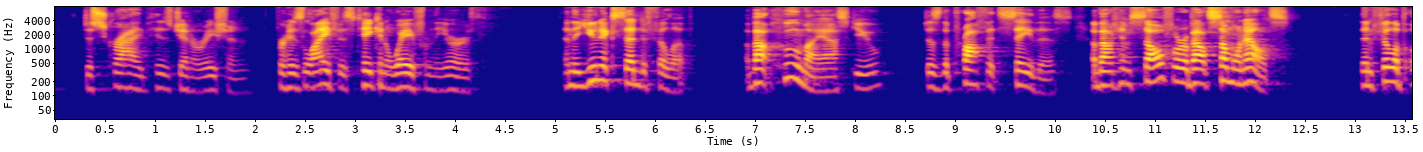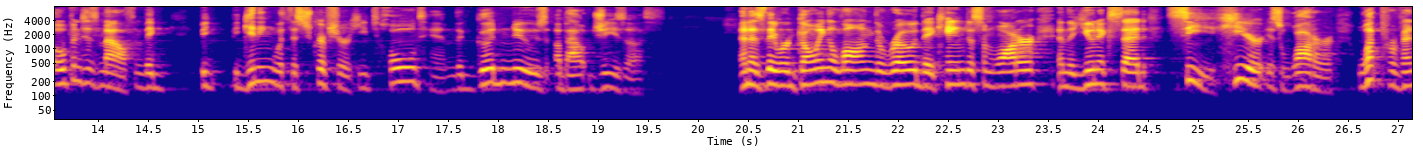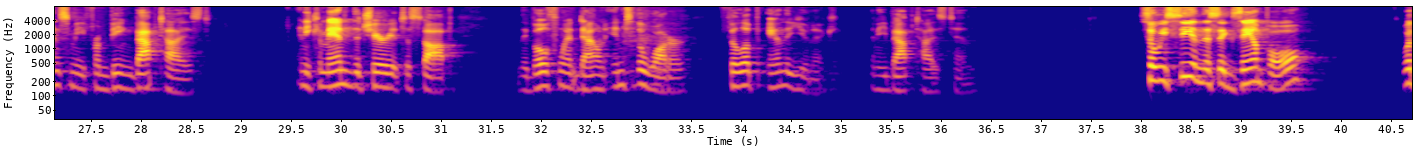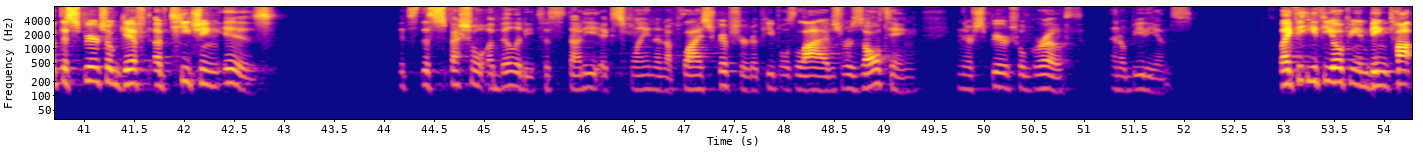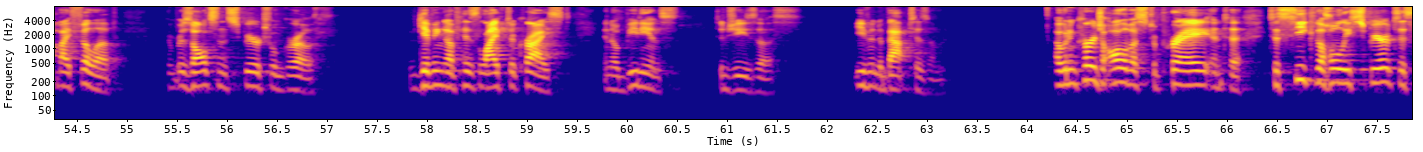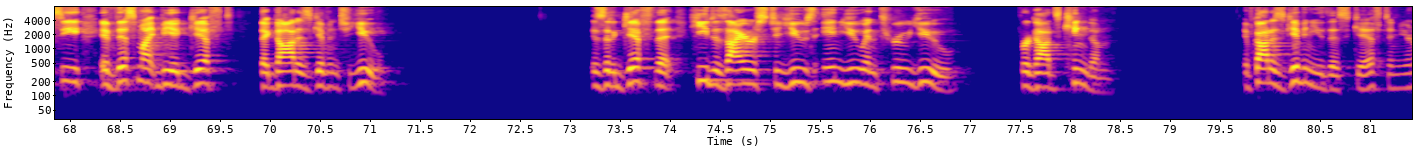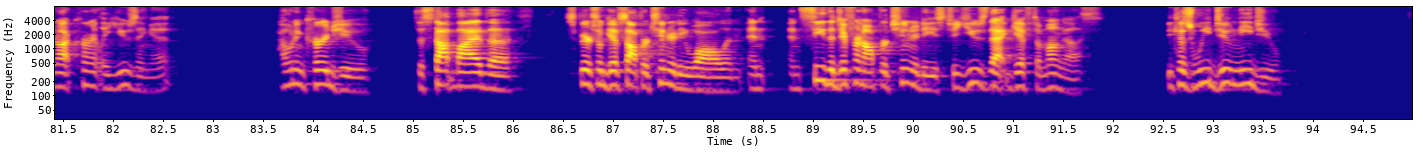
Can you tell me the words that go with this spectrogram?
describe his generation? For his life is taken away from the earth. And the eunuch said to Philip, About whom, I ask you, does the prophet say this? About himself or about someone else? Then Philip opened his mouth and began beginning with the scripture, he told him the good news about Jesus. And as they were going along the road, they came to some water, and the eunuch said, See, here is water. What prevents me from being baptized? And he commanded the chariot to stop. And they both went down into the water, Philip and the eunuch, and he baptized him. So we see in this example what the spiritual gift of teaching is. It's the special ability to study, explain, and apply Scripture to people's lives, resulting in their spiritual growth and obedience. Like the Ethiopian being taught by Philip, it results in spiritual growth, giving of his life to Christ, and obedience to Jesus, even to baptism. I would encourage all of us to pray and to, to seek the Holy Spirit to see if this might be a gift that God has given to you. Is it a gift that He desires to use in you and through you for God's kingdom? If God has given you this gift and you're not currently using it, I would encourage you to stop by the spiritual gifts opportunity wall and, and, and see the different opportunities to use that gift among us because we do need you.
